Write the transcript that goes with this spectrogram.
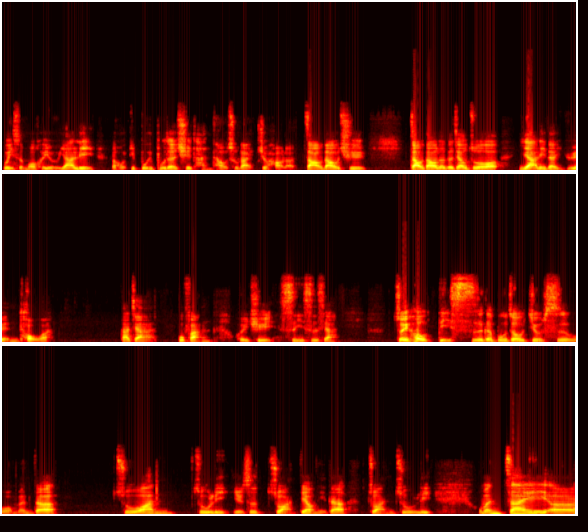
为什么会有压力，然后一步一步的去探讨出来就好了，找到去找到那个叫做压力的源头啊！大家不妨回去试一试下。最后第四个步骤就是我们的专注力，也是转掉你的专注力。我们在呃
